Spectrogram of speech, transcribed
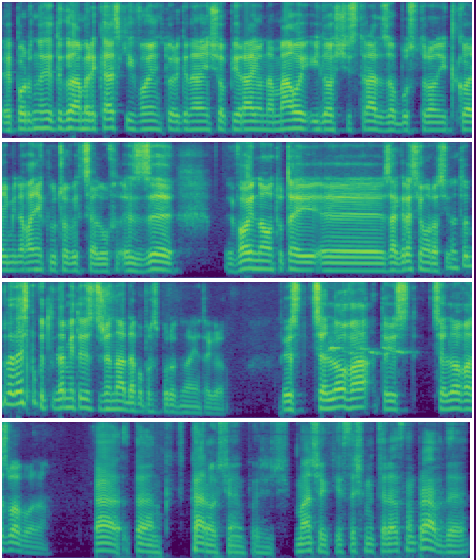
e, porównanie tego amerykańskich wojen, które generalnie się opierają na małej ilości strat z obu stron i tylko eliminowanie kluczowych celów z wojną tutaj yy, z agresją Rosji, no to daj spokój, to dla mnie to jest żenada po prostu porównanie tego. To jest celowa, to jest celowa zła wola. Ka ten, Karol chciałem powiedzieć. Maciek, jesteśmy teraz naprawdę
